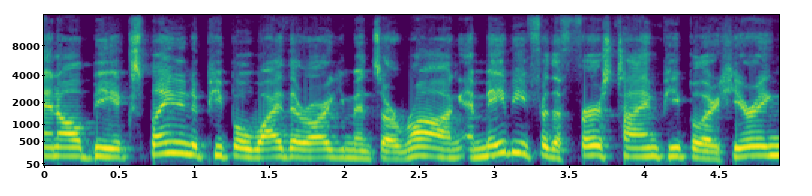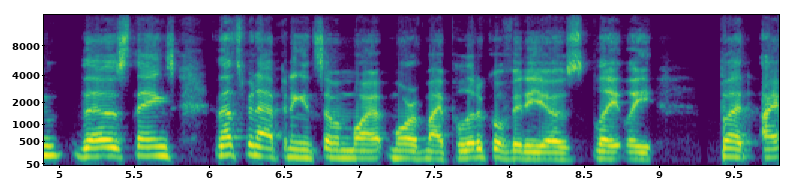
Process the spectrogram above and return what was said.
and I'll be explaining to people why their arguments are wrong. And maybe for the first time people are hearing those things. And that's been happening in some of my, more of my political videos lately. But I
